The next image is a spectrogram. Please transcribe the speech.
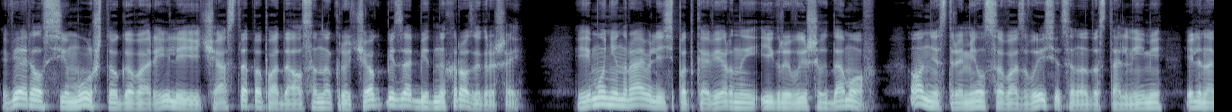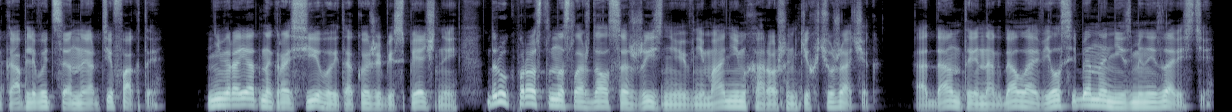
Верил всему, что говорили, и часто попадался на крючок безобидных розыгрышей. Ему не нравились подковерные игры высших домов. Он не стремился возвыситься над остальными или накапливать ценные артефакты. Невероятно красивый, такой же беспечный, друг просто наслаждался жизнью и вниманием хорошеньких чужачек. А Данте иногда ловил себя на низменной зависти.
